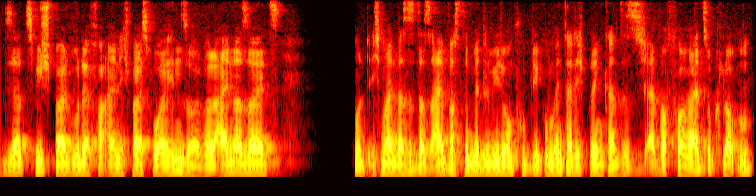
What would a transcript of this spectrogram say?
dieser Zwiespalt, wo der Verein nicht weiß, wo er hin soll. Weil einerseits, und ich meine, das ist das einfachste Mittel, wie du ein Publikum hinter dich bringen kannst, ist sich einfach voll reinzukloppen.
